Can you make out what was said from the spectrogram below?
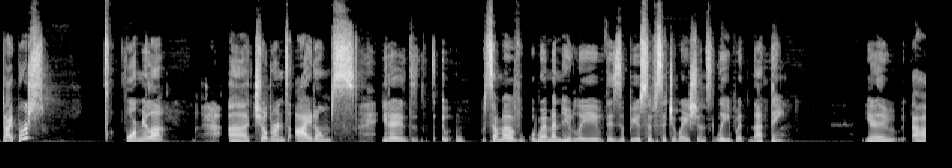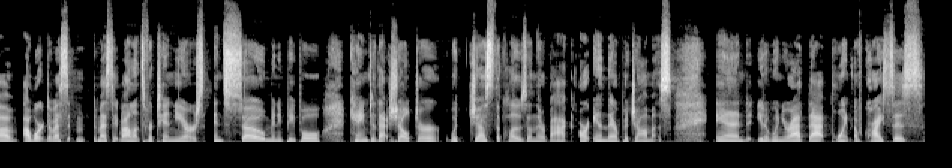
diapers, formula, uh, children's items. You know, some of women who leave these abusive situations leave with nothing you know, uh, I worked domestic, domestic violence for 10 years, and so many people came to that shelter with just the clothes on their back or in their pajamas. And, you know, when you're at that point of crisis,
